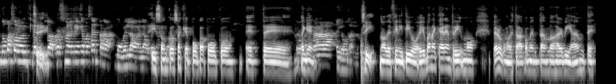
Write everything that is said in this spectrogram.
no pasó lo, lo- Sí. la próxima que tenía que pasar para mover la, la Y son cosas que poco a poco, este, pero again, nada hay que. Sí, no, definitivo. Ellos van a caer en ritmo, pero como le estaba comentando a Harvey antes,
